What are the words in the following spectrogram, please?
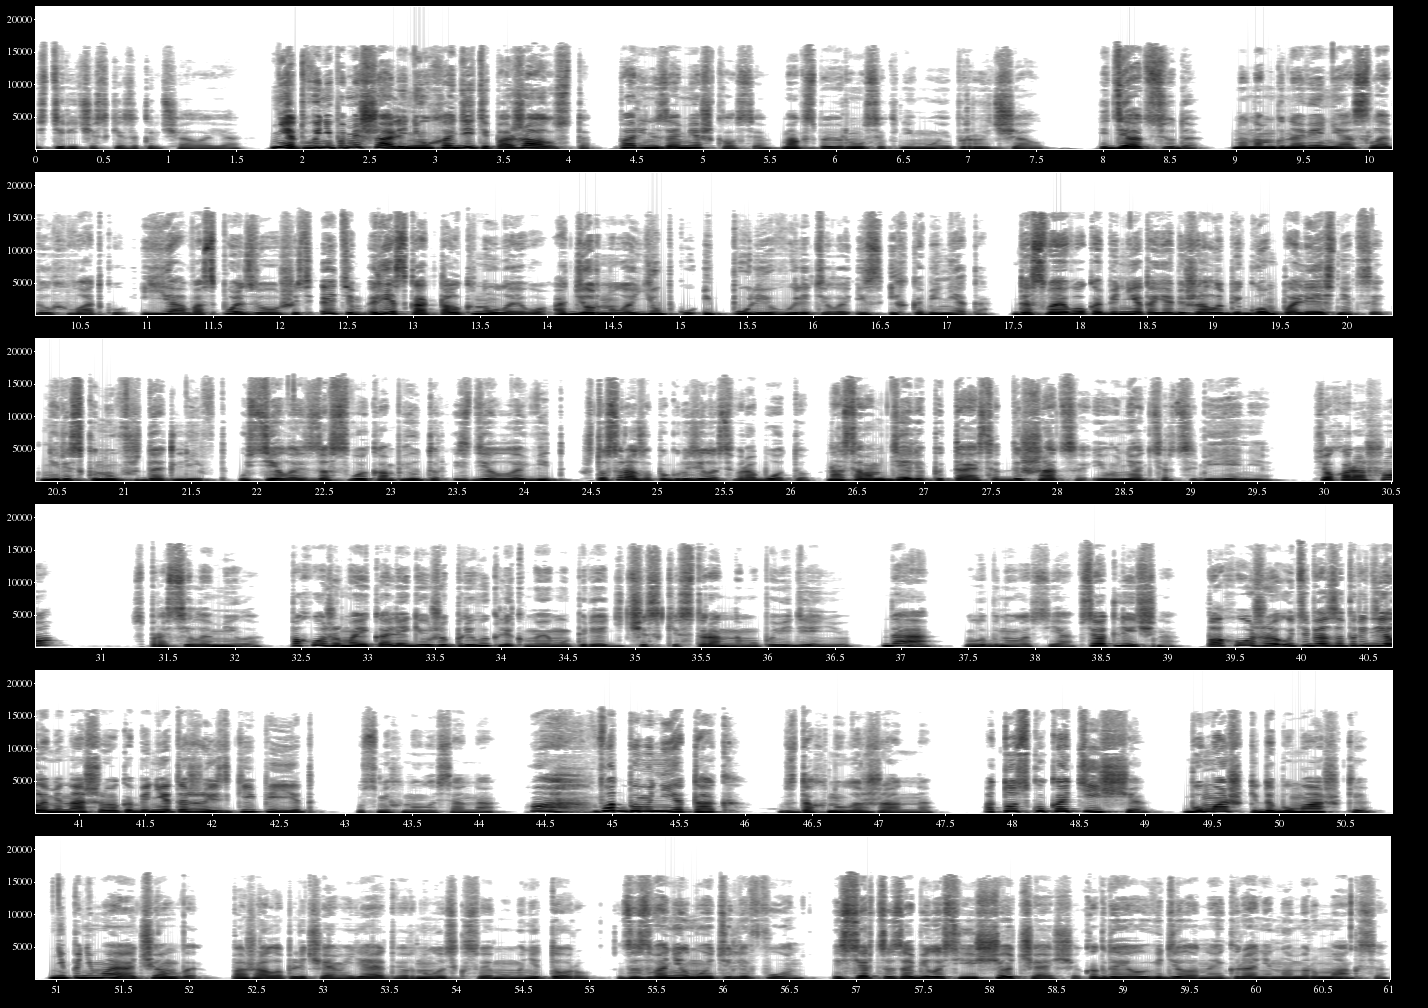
истерически закричала я. «Нет, вы не помешали, не уходите, пожалуйста!» Парень замешкался, Макс повернулся к нему и прорычал. «Иди отсюда!» Но на мгновение ослабил хватку, и я, воспользовавшись этим, резко оттолкнула его, отдернула юбку и пулей вылетела из их кабинета. До своего кабинета я бежала бегом по лестнице, не рискнув ждать лифт. Уселась за свой компьютер и сделала вид, что сразу погрузилась в работу, на самом деле пытаясь отдышаться и унять сердцебиение. «Все хорошо?» — спросила Мила. Похоже, мои коллеги уже привыкли к моему периодически странному поведению. «Да», — улыбнулась я, — «все отлично. Похоже, у тебя за пределами нашего кабинета жизнь кипит», — усмехнулась она. «Ах, вот бы мне так!» — вздохнула Жанна. «А то скукотища! Бумажки да бумажки!» «Не понимаю, о чем вы?» Пожала плечами я и отвернулась к своему монитору. Зазвонил мой телефон, и сердце забилось еще чаще, когда я увидела на экране номер Макса.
